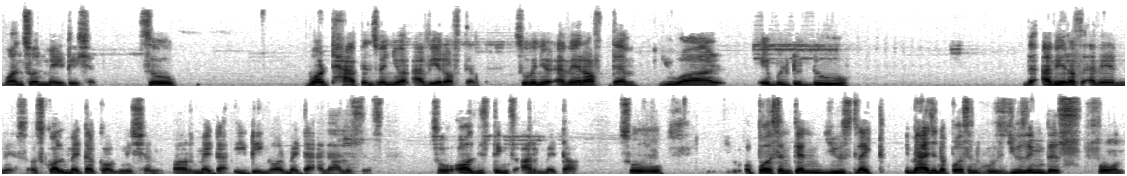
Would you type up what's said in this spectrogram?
one's own meditation. So, what happens when you're aware of them? So, when you're aware of them, you are able to do the aware of awareness. It's called metacognition or meta eating or meta analysis. So, all these things are meta. So, a person can use, like, imagine a person who's using this phone,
